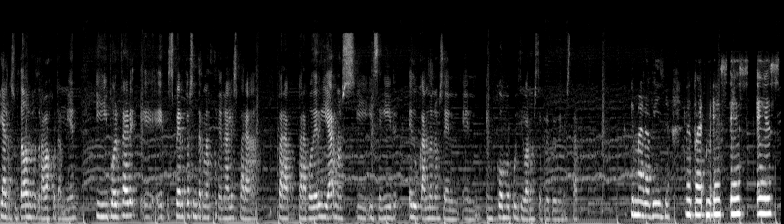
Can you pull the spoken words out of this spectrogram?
y al resultado de nuestro trabajo también. Y poder traer expertos internacionales para, para, para poder guiarnos y, seguir educándonos en, en, cómo cultivar nuestro propio bienestar. Qué maravilla. es, es, es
